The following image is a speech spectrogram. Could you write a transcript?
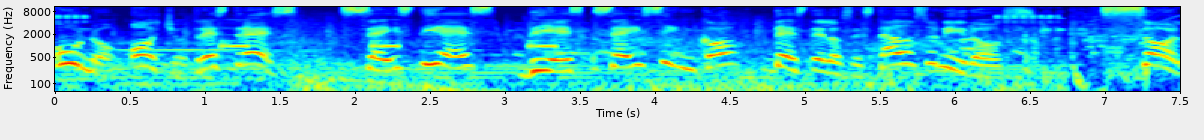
1-833-610-1065 desde los Estados Unidos. Sol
